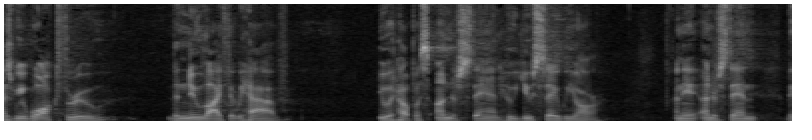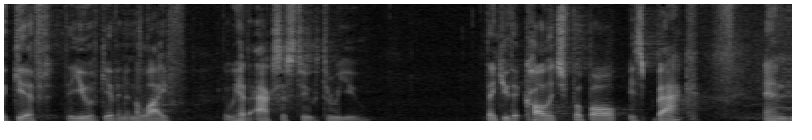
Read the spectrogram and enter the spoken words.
as we walk through the new life that we have, you would help us understand who you say we are and understand the gift that you have given and the life that we have access to through you. Thank you that college football is back. And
